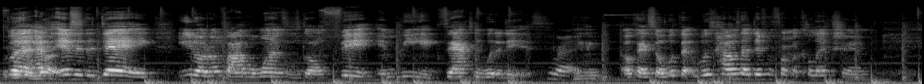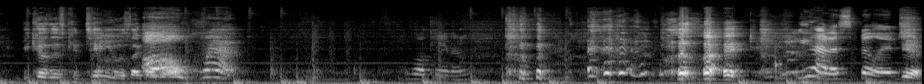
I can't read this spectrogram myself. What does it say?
But are at the end of the day, you know, them 501s is gonna fit and be exactly what it is. Right. Mhm. Okay, so what that was? How is that different from a collection? because it's continuous. Like Oh crap! Volcano. like, We had a spillage. Yeah,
